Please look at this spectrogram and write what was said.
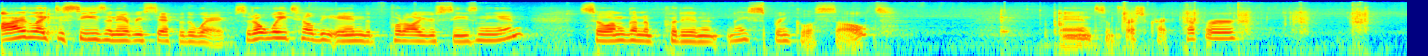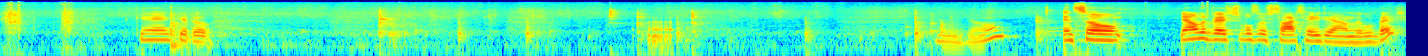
I like to season every step of the way. So don't wait till the end to put all your seasoning in. So I'm gonna put in a nice sprinkle of salt and some fresh cracked pepper. Again, get a uh, there go. And so now the vegetables are sauteed down a little bit.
